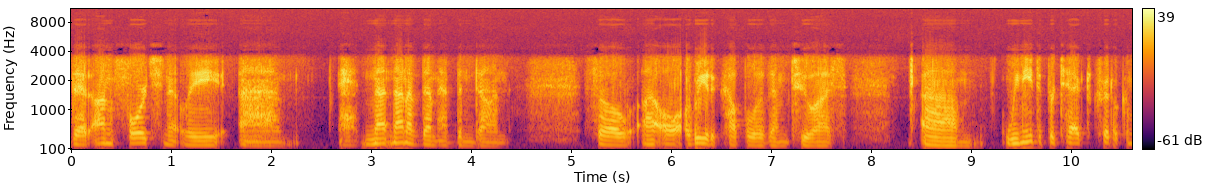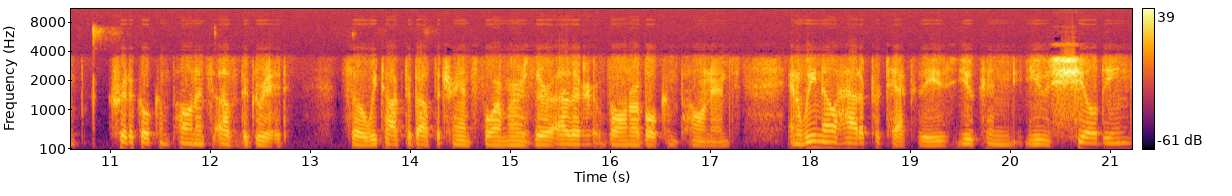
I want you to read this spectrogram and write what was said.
that unfortunately um, None, none of them have been done. So uh, I'll, I'll read a couple of them to us. Um, we need to protect critical critical components of the grid. So we talked about the transformers. There are other vulnerable components, and we know how to protect these. You can use shielding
